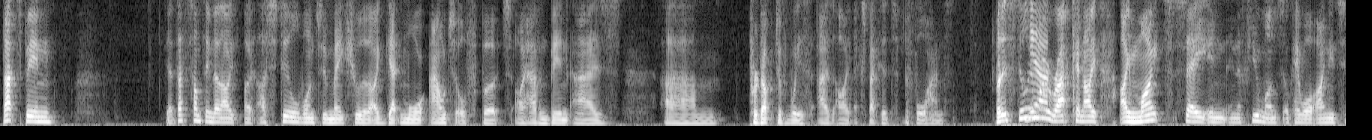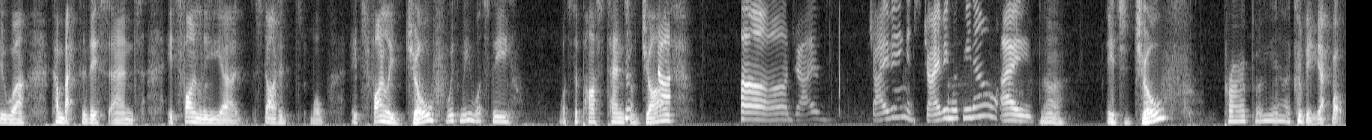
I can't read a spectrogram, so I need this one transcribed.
that's been yeah, that's something that I, I, I still want to make sure that I get more out of, but I haven't been as um, productive with as I expected beforehand. But it's still in my rack, and I, I might say in, in a few months, okay, well, I need to uh, come back to this, and it's finally uh, started. Well, it's finally jove with me. What's the what's the past tense of jive? Oh, jives, jiving. It's driving with me now. I No, it's Jove. Probably, yeah, it could be. Yeah, well,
